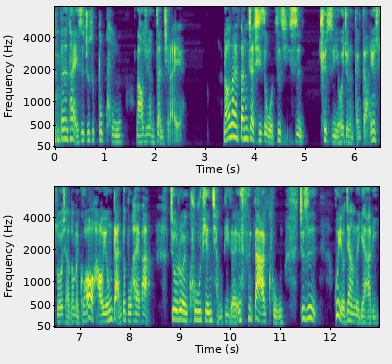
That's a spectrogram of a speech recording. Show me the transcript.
嗯、但是他也是就是不哭，然后就这样站起来耶。然后那个当下，其实我自己是确实也会觉得很尴尬，因为所有小孩都没哭，哦，好勇敢，都不害怕，就肉圆哭天抢地在 大哭，就是会有这样的压力。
